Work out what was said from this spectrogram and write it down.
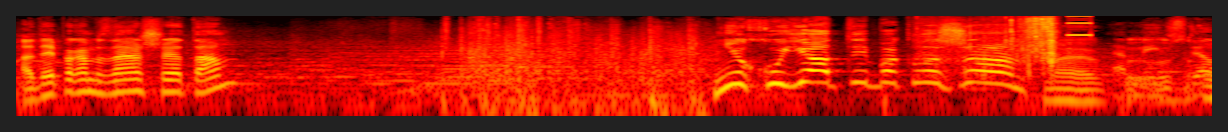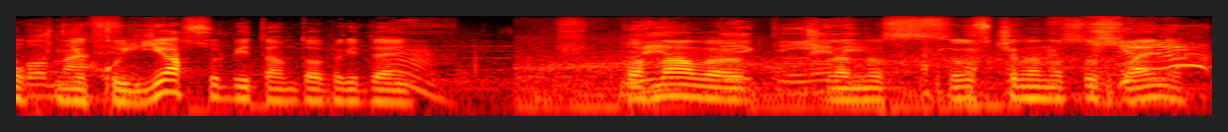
А ти прям знаєш, що я там? Ніхуя ти баклажан! Ох, ніхуя собі там добрий день. Погнали членосус, членосуслення.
